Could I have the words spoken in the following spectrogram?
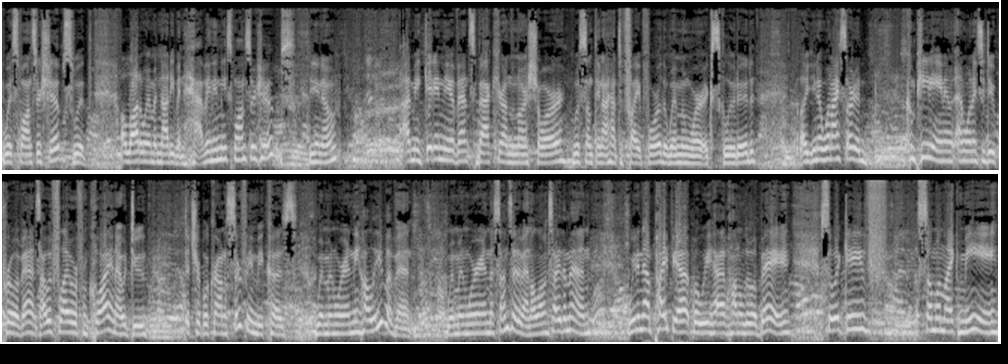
with sponsorships, with a lot of women not even having any sponsorships, you know? I mean, getting the events back here on the North Shore was something I had to fight for. The women were excluded. Like, you know, when I started competing and, wanted to do pro events, I would fly over from Kauai and I would do the Triple Crown of Surfing because women were in the Haleiwa event. Women were in the Sunset event alongside the men. We didn't have pipe yet, but we had Honolua Bay. So it gave someone like me,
